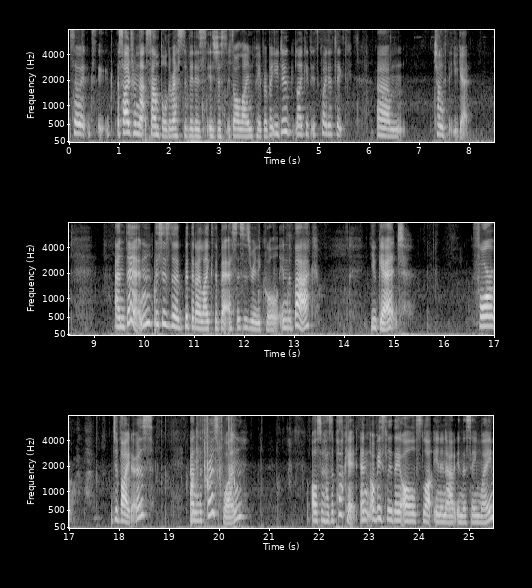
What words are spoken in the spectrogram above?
so it, aside from that sample, the rest of it is is just it's all lined paper. But you do like it. It's quite a thick um, chunk that you get. And then this is the bit that I like the best. This is really cool. In the back, you get four dividers, and the first one also has a pocket and obviously they all slot in and out in the same way.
